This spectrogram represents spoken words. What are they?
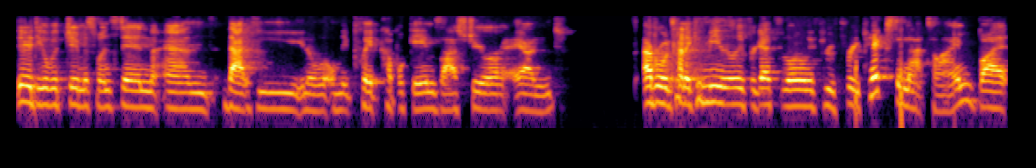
the deal with Jameis Winston and that he, you know, only played a couple games last year and everyone kind of conveniently forgets that only threw three picks in that time. But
